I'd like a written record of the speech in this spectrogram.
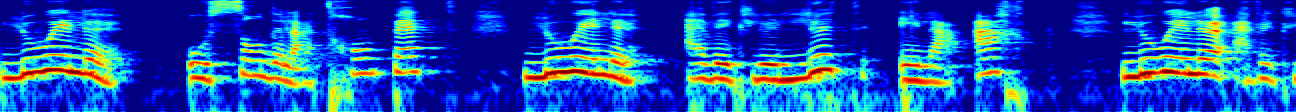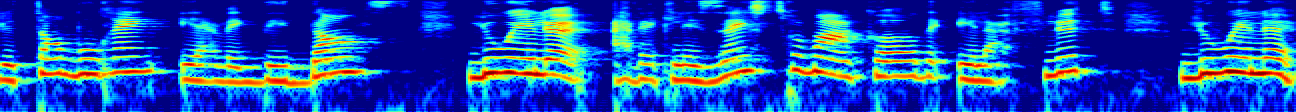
Louez-le au son de la trompette. Louez-le avec le luth et la harpe. Louez-le avec le tambourin et avec des danses. Louez-le avec les instruments à cordes et la flûte. Louez-le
